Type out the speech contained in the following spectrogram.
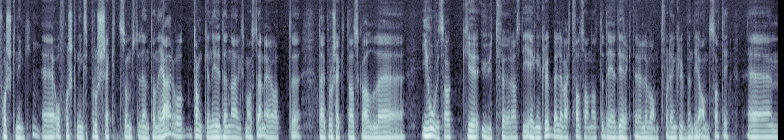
forskning mm. eh, og forskningsprosjekt som studentene gjør. Og tanken i den næringsmasteren er jo at eh, de prosjektene skal eh, i hovedsak eh, utføres i egen klubb, eller i hvert fall sånn at det er direkte relevant for den klubben de er ansatt i. Eh,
